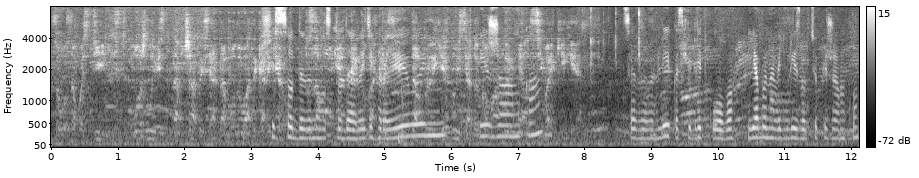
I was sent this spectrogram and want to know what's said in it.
Можеш поєднувати фінансову самостійність, можливість навчатися та будувати кар'єру, 699 замовляй гривень. Піжамка. Це взагалі якась підліткова. Я би навіть влізла в цю піжамку.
